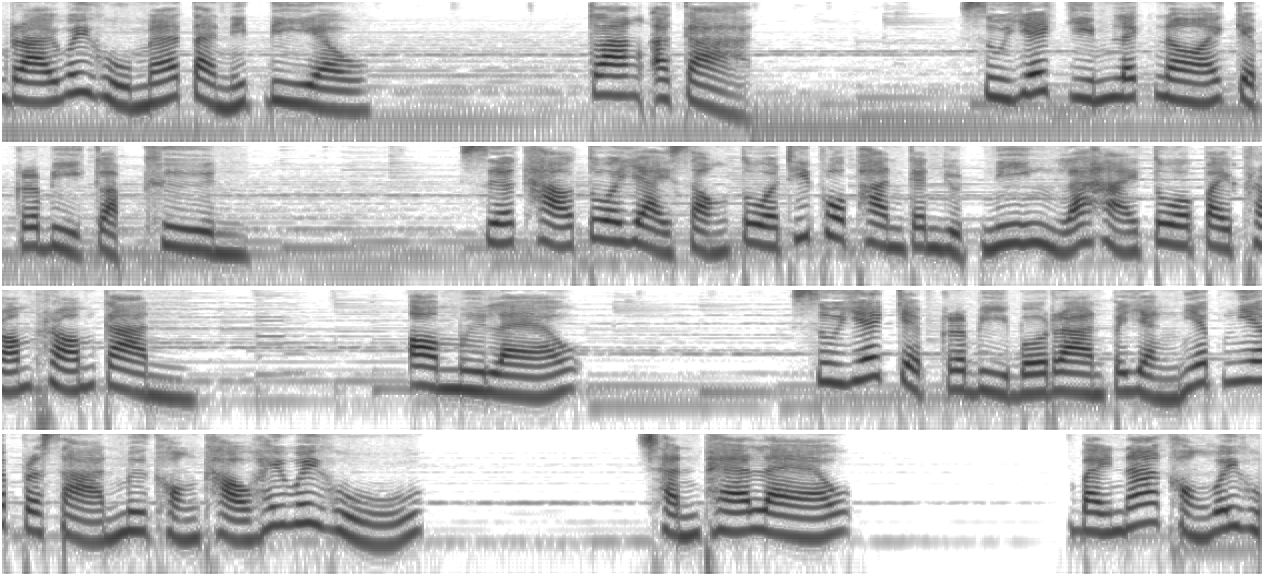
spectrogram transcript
ำร้ายเว่ยหูแม้แต่นิดเดียว กลางอากาศซูเยกยิ้มเล็กน้อยเก็บกระบี่กลับคืน เสือขาวตัวใหญ่สองตัวที่พัวพันกันหยุดนิ่งและหายตัวไปพร้อมๆกัน ออมมือแล้ว ซูเย่เก็บกระบี่โบราณไปอย่างเงียบๆประสานมือของเขาให้ไว้หู ฉันแพ้แล้ว ใบหน้าของเว่ยหู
